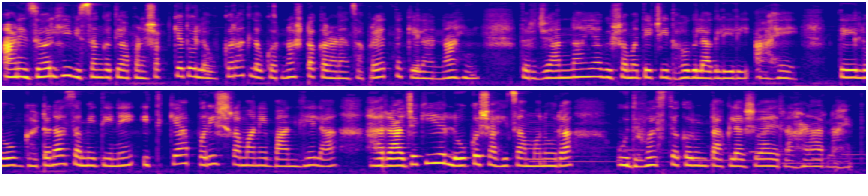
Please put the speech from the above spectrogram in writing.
आणि जर ही विसंगती आपण शक्यतो लवकरात लवकर नष्ट करण्याचा प्रयत्न केला नाही तर ज्यांना या विषमतेची धग लागलेली आहे ते लोक घटना समितीने इतक्या परिश्रमाने बांधलेला हा राजकीय लोकशाहीचा मनोरा उद्ध्वस्त करून टाकल्याशिवाय राहणार नाहीत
